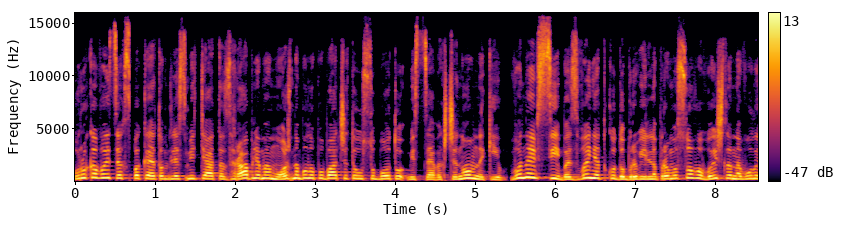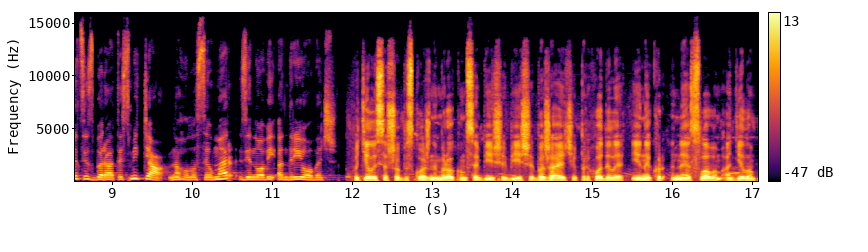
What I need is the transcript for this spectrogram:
У рукавицях з пакетом для сміття та з граблями можна було побачити у суботу місцевих чиновників. Вони всі без винятку добровільно примусово вийшли на вулиці збирати сміття, наголосив мер Зіновій Андрійович. Хотілося, щоб з кожним роком все більше і більше бажаючих приходили і не, словом, а ділом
